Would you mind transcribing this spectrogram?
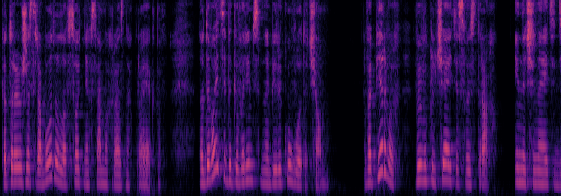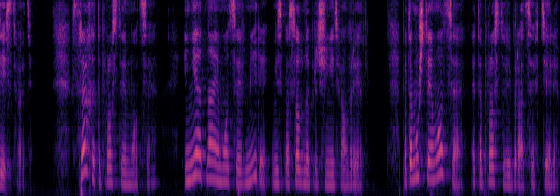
которая уже сработала в сотнях самых разных проектов. Но давайте договоримся на берегу вот о чем. Во-первых, вы выключаете свой страх и начинаете действовать. Страх – это просто эмоция. И ни одна эмоция в мире не способна причинить вам вред. Потому что эмоция – это просто вибрация в теле.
